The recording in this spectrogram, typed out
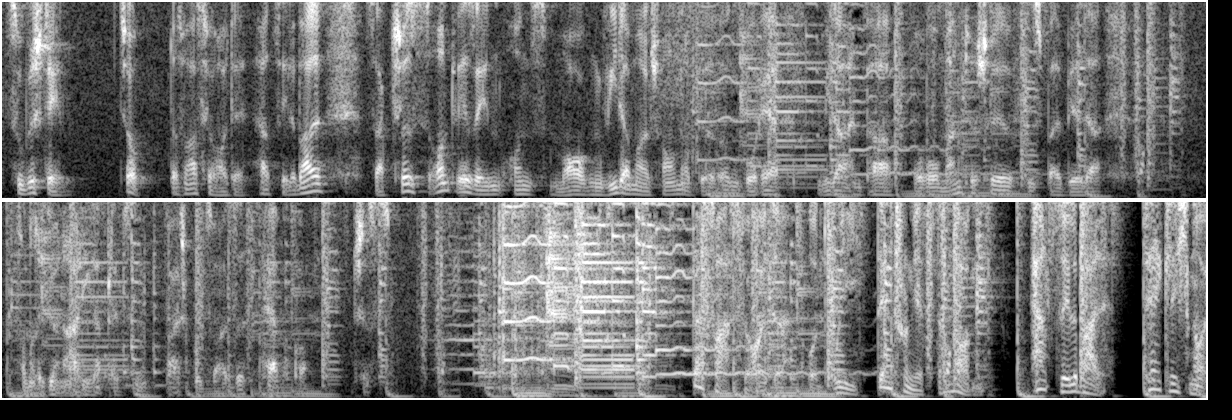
zu bestehen. So, das war's für heute. Herz, Seele, Ball sagt Tschüss und wir sehen uns morgen wieder. Mal schauen, ob wir irgendwoher wieder ein paar romantische Fußballbilder von Regionalligaplätzen beispielsweise herbekommen. Tschüss. Das war's für heute und Uli denkt schon jetzt am Morgen. Herz, Seele, Ball. Täglich neu.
